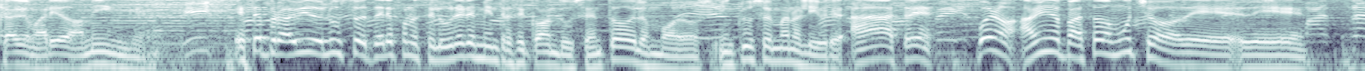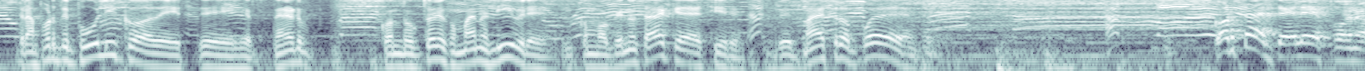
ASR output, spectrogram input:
Claudio María Domínguez. Está prohibido el uso de teléfonos celulares mientras se conduce, en todos los modos, incluso en manos libres. Ah, está bien. Bueno, a mí me ha pasado mucho de, transporte público, de, de tener conductores con manos libres. Y como que no sabes qué decir. De, Maestro, puede. Corta el teléfono.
